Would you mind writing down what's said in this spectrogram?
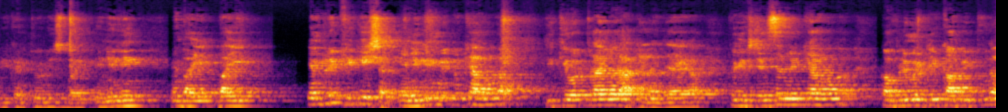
we can produce by annealing by amplification में तो क्या होगा? कि केवल प्राइमर आके लग जाएगा। फिर एक्सटेंशन में क्या होगा? कॉम्प्लीमेंट्री काफ़ी पूरा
